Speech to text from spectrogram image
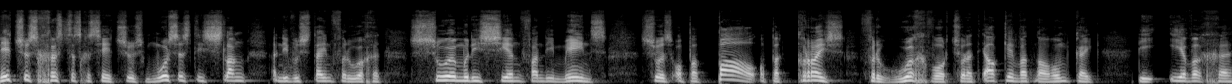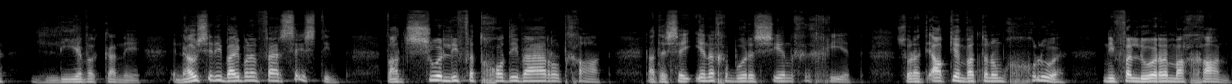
Net soos Christus gesê het, soos Moses die slang in die woestyn verhoog het, so moet die seun van die mens soos op 'n paal op 'n kruis verhoog word sodat elkeen wat na hom kyk, die ewige lewe kan hê. En nou sê die Bybel in vers 16, want so lief het God die wêreld gehad dat hy sy enige gebore seun gegee het sodat elkeen wat in hom glo nie verlore mag gaan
